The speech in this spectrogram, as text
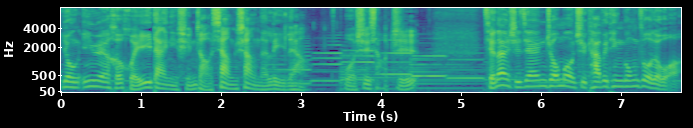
用音乐和回忆带你寻找向上的力量。我是小直。前段时间周末去咖啡厅工作的我，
